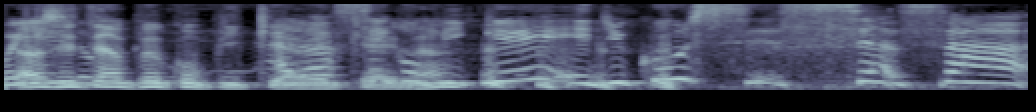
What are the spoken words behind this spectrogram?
alors, c'était un peu compliqué alors, c'est compliqué, hein. et du coup, ça, ça,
